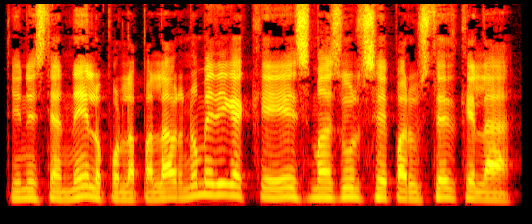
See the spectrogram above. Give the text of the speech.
tiene este anhelo por la palabra, no me diga que es más dulce para usted que la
